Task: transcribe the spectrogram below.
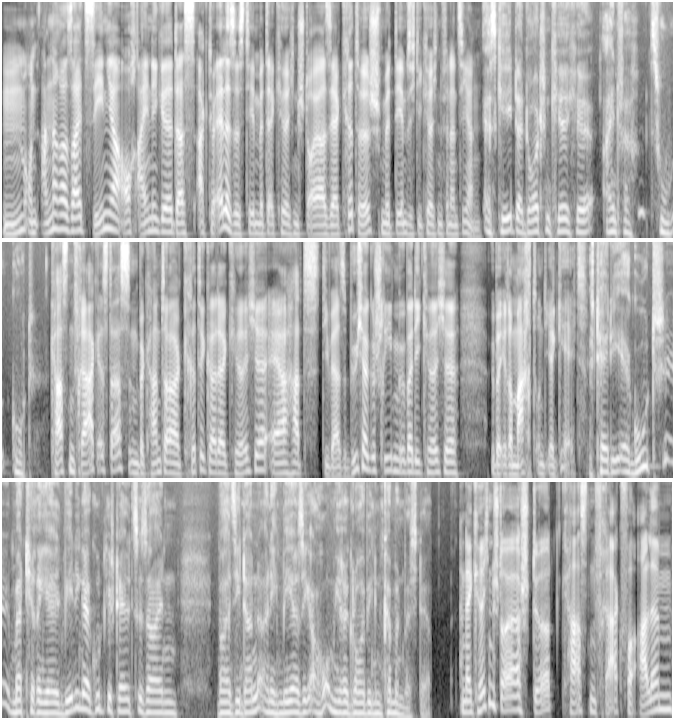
Mhm, und andererseits sehen ja auch einige das aktuelle System mit der Kirchensteuer sehr kritisch, mit dem sich die Kirchen finanzieren. Es geht der deutschen Kirche einfach zu gut. Carsten Frag ist das, ein bekannter Kritiker der Kirche. Er hat diverse Bücher geschrieben über die Kirche, über ihre Macht und ihr Geld. Es täte ihr gut, materiell weniger gut gestellt zu sein, weil sie dann eigentlich mehr sich auch um ihre Gläubigen kümmern müsste. An der Kirchensteuer stört Carsten Frag vor allem,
